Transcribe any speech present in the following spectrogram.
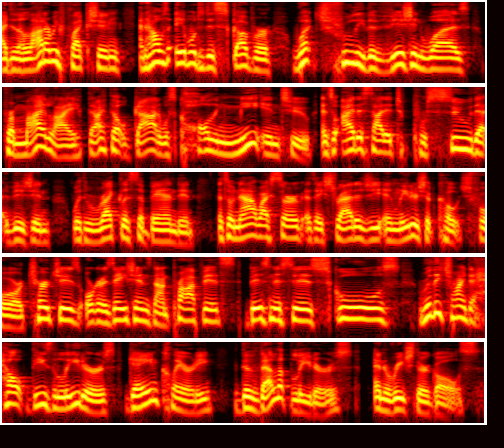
I did a lot of reflection, and I was able to discover what truly the vision was for my life that I felt God was calling me into. And so I decided to pursue that vision with reckless abandon. And so now I serve as a strategy and leadership coach for churches, organizations, nonprofits, businesses, schools, really trying to help these leaders gain clarity, develop leaders, and reach their goals.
